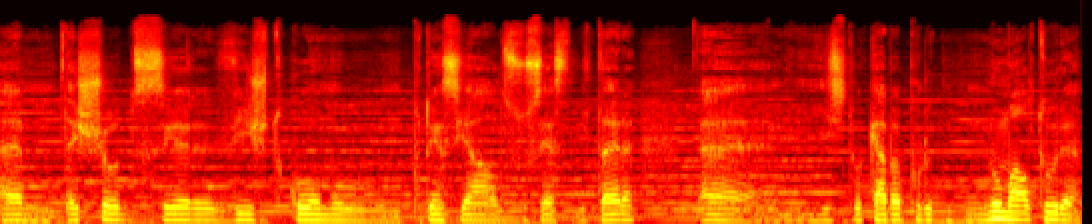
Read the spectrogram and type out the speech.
um, deixou de ser visto como um potencial sucesso de bilheteira. Uh, isto acaba por, numa altura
